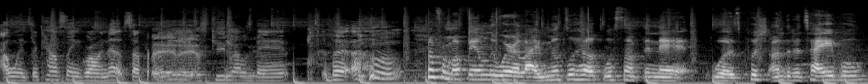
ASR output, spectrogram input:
I went through counseling growing up. So for me, Badass kid. I was bad. But um, I'm from a family where like mental health was something that was pushed under the table.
